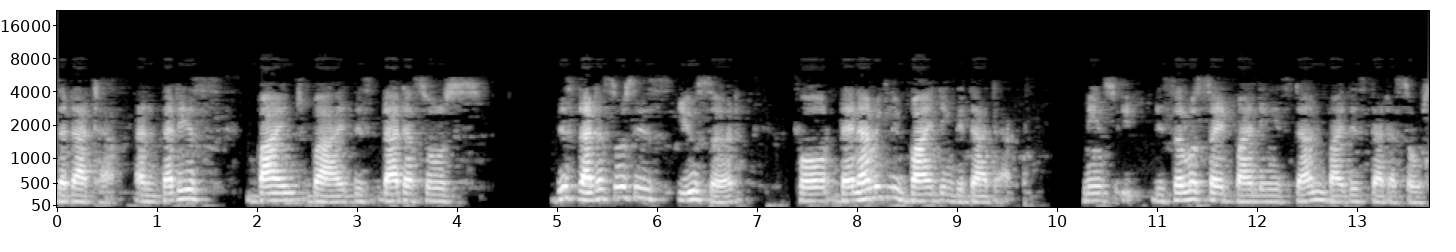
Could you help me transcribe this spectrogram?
the data and that is bind by this data source. This data source is used for dynamically binding the data means the server side binding is done by this data source.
